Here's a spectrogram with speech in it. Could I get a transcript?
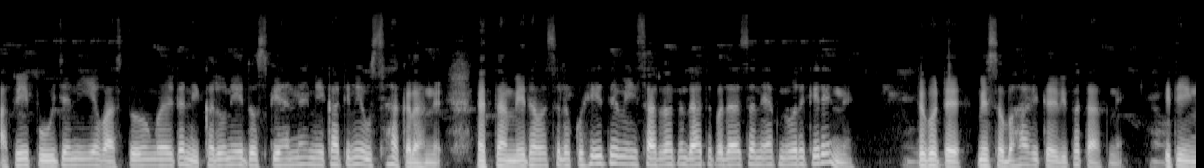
අපේ පූජනීය වස්තුන් වලට නිකරුණේ දොස් කියන්නේ මේ කටි මේ උත්සාහ කරන්නේ. නැත්තම් මේ දවස්වල කොහේද මේ සර්වඥ ධාතු ප්‍රදර්ශනයක් නුවර කෙරෙන්නේ? එතකොට මේ ස්වභාවික විපතක්නේ. ඉතින්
